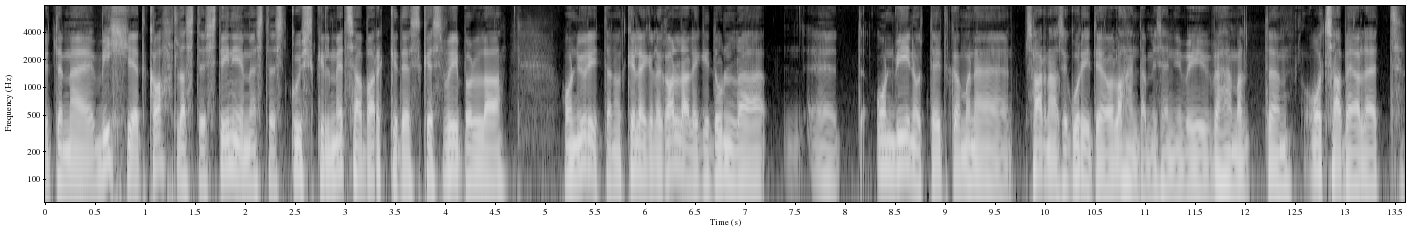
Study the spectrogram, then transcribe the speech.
ütleme, vihjed kahtlastest inimestest kuskil metsaparkides, kes võib-olla on üritanud kellelegi kallalegi tulla, et on viinud teid ka mõne sarnase kuriteo lahendamiseni või vähemalt eh, otsa peale, et,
